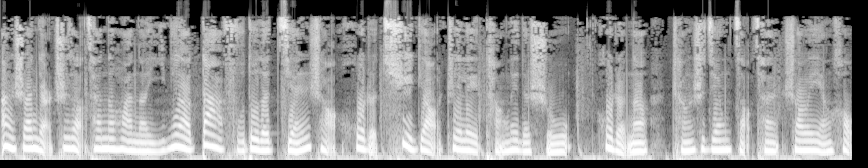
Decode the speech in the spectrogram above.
按时按点吃早餐的话呢，一定要大幅度的减少或者去掉这类糖类的食物，或者呢，尝试将早餐稍微延后。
